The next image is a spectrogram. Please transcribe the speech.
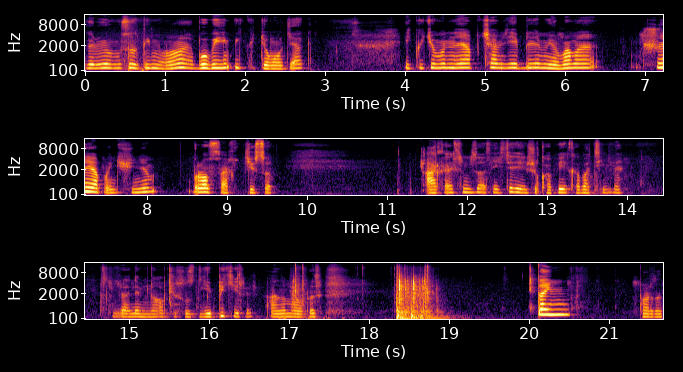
görüyor musunuz bilmiyorum ama bu benim ilk videom olacak. İlk videomu ne yapacağım diye bilmiyorum ama şunu yapmayı düşünüyorum. Brawl Stars videosu. Arkadaşım zaten istedi şu kapıyı kapatayım ben. Şimdi annem ne yapıyorsunuz diye bir girer. Anam orada. Ding. Pardon.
